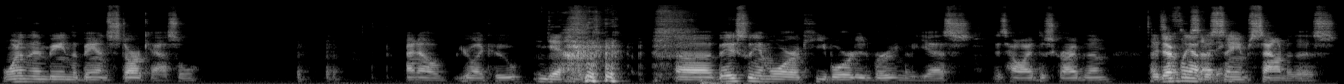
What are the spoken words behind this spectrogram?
one of them being the band Starcastle. I know you're like who? Yeah. Uh, basically a more keyboarded version of Yes is how I describe them. They That definitely have the same sound of this,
